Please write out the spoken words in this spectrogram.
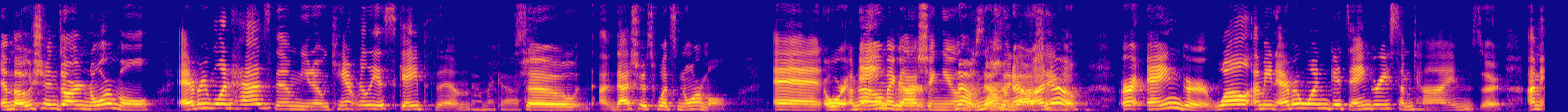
emotions are normal. Everyone has them. You know, we can't really escape them. Oh my gosh. So uh, that's just what's normal. And or I'm not oh my anger. goshing you, I'm No, just no, oh my no. I know. Or anger. Well, I mean, everyone gets angry sometimes. Or I mean,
